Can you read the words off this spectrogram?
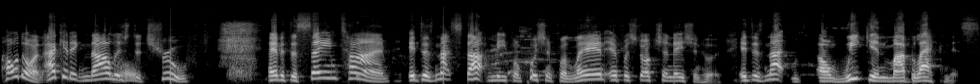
hold on. I can acknowledge the truth and at the same time, it does not stop me from pushing for land infrastructure nationhood. It does not um, weaken my blackness.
